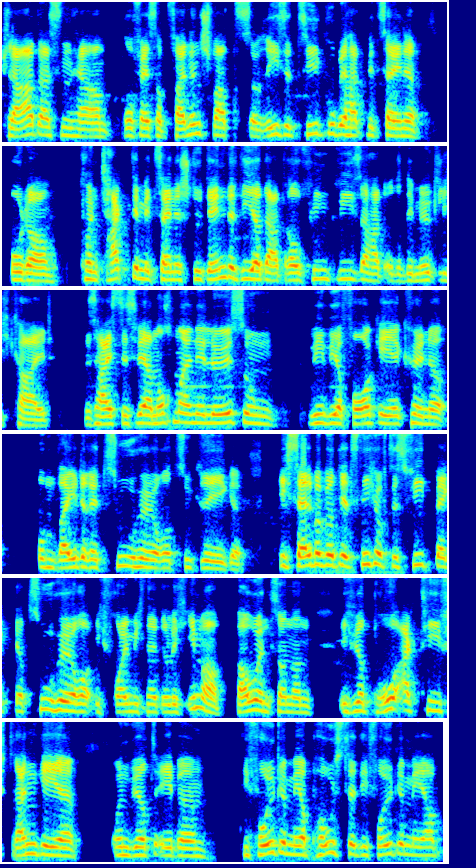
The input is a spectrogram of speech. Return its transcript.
Klar, dass ein Herr Professor Pfannenschwarz eine riesige Zielgruppe hat mit seiner oder Kontakte mit seinen Studenten, die er darauf hingewiesen hat oder die Möglichkeit. Das heißt, es wäre nochmal eine Lösung, wie wir vorgehen können, um weitere Zuhörer zu kriegen. Ich selber würde jetzt nicht auf das Feedback der Zuhörer, ich freue mich natürlich immer, bauen, sondern ich würde proaktiv dran gehen und würde eben die Folge mehr posten, die Folge mehr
